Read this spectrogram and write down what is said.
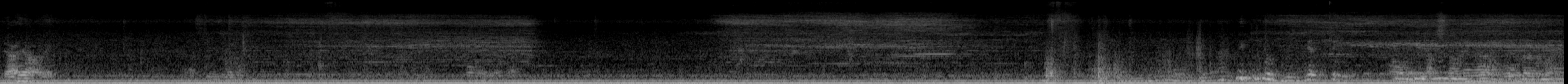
Kaya ka rin. Oh, relax na nga. Huwag na naman.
